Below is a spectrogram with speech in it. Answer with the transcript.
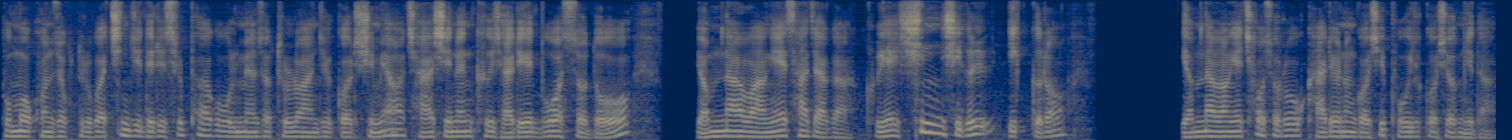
부모 권속들과 친지들이 슬퍼하고 울면서 둘러앉을 것이며 자신은 그 자리에 누웠어도 염라왕의 사자가 그의 신식을 이끌어 염라왕의 처소로 가려는 것이 보일 것이옵니다.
